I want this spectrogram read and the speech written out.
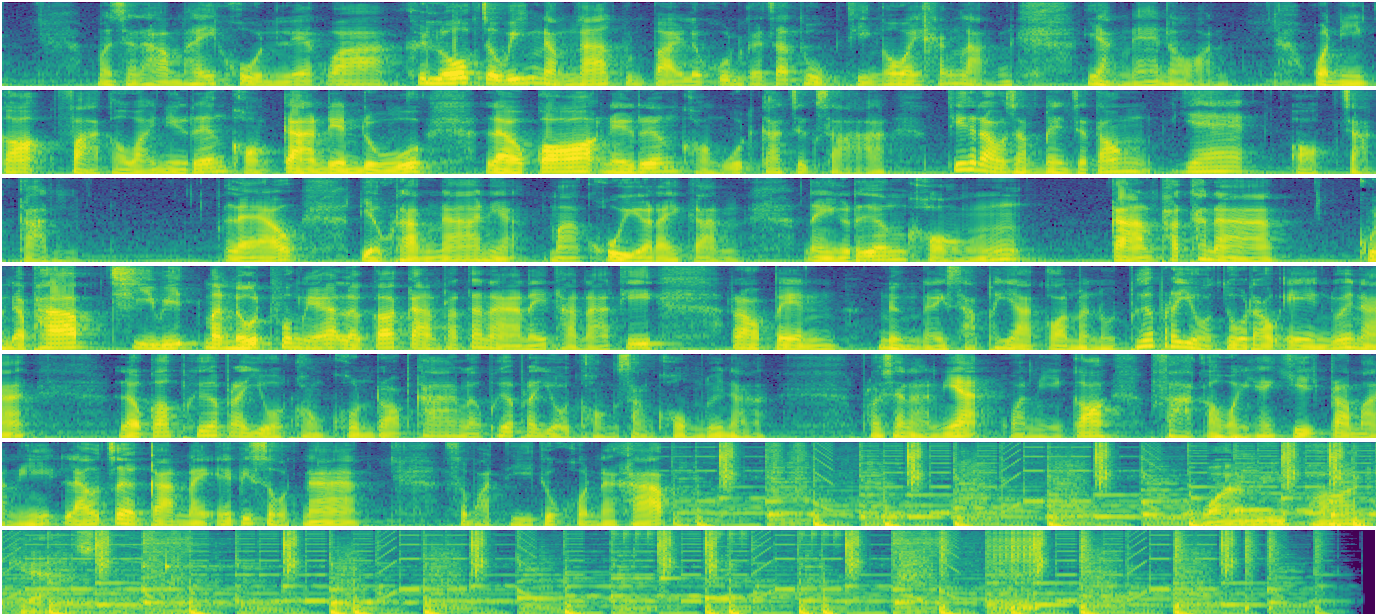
มันจะทำให้คุณเรียกว่าคือโลกจะวิ่งนำหน้าคุณไป แล้วคุณก็จะถูกทิ้งเอาไว้ข้างหลังอย่างแน่นอน วันนี้ก็ฝากเอาไว้ในเรื่องของการเรียนรู้ แล้วก็ในเรื่องของวุฒิการศึกษา ที่เราจำเป็นจะต้องแยกออกจากกัน แล้วเดี๋ยวครั้งหน้าเนี่ยมาคุยอะไรกัน ในเรื่องของการพัฒนาคุณภาพชีวิตมนุษย์พวกนี้แล้วก็การพัฒนาในฐานะที่เราเป็นหนึ่งในทรัพยากรมนุษย์ เพื่อประโยชน์ตัวเราเองด้วยนะ แล้วก็เพื่อประโยชน์ของคนรอบข้าง แล้วเพื่อประโยชน์ของสังคมด้วยนะ เพราะฉะนั้นเนี่ยวันนี้ก็ฝากเอาไว้ให้คิดประมาณนี้ แล้วเจอกันในเอพิโซดหน้า สวัสดีทุกคนนะครับ Why Me Podcast.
